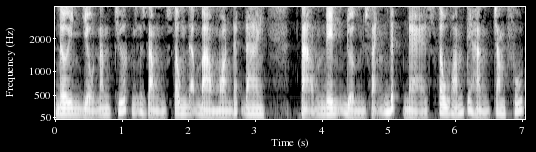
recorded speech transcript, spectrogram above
nơi nhiều năm trước những dòng sông đã bào mòn đất đai, tạo nên những đường rãnh nứt nẻ sâu hoắm tới hàng trăm phút,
